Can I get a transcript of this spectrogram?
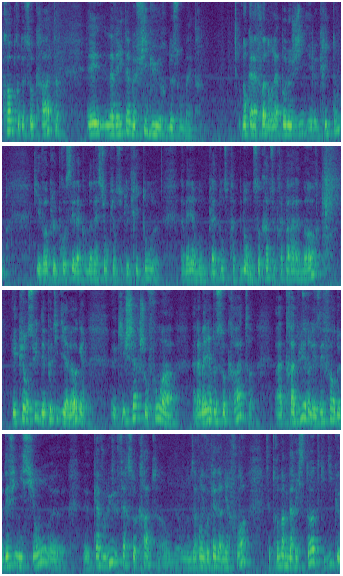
propre de Socrate et la véritable figure de son maître. Donc à la fois dans l'apologie et le criton, qui évoque le procès et la condamnation, puis ensuite le criton, la manière dont, Platon Socrate se prépare à la mort, et puis ensuite des petits dialogues euh, qui cherchent au fond à, la manière de Socrate à traduire les efforts de définition euh, euh, qu'a voulu faire Socrate. Hein, nous avons évoqué la dernière fois cette remarque d'Aristote qui dit que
